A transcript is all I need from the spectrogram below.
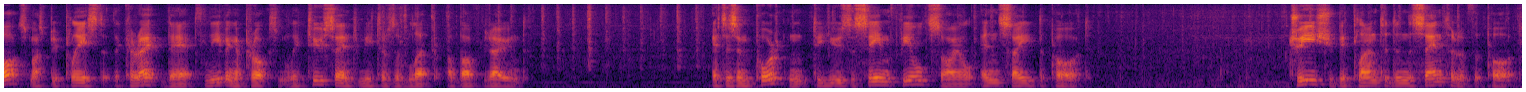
Pots must be placed at the correct depth, leaving approximately 2 centimetres of lip above ground. It is important to use the same field soil inside the pot. Trees should be planted in the centre of the pot.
